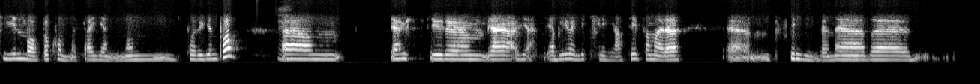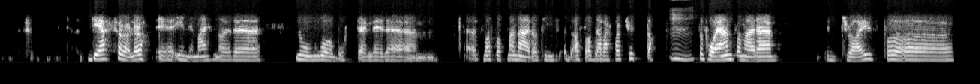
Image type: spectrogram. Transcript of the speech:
fin måte å komme seg gjennom sorgen på. Ja. Um, jeg husker um, jeg, jeg, jeg blir veldig kreativ. Sånn derre um, Skrive ned uh, det jeg føler da, inni meg når uh, noen går bort, eller um, som har stått meg nære, og ting, altså det har vært akutt. da Mm. så får jeg en sånn der, eh, drive på å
